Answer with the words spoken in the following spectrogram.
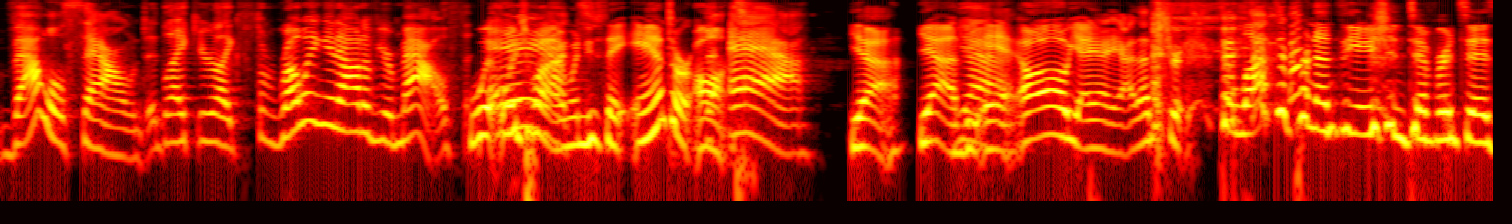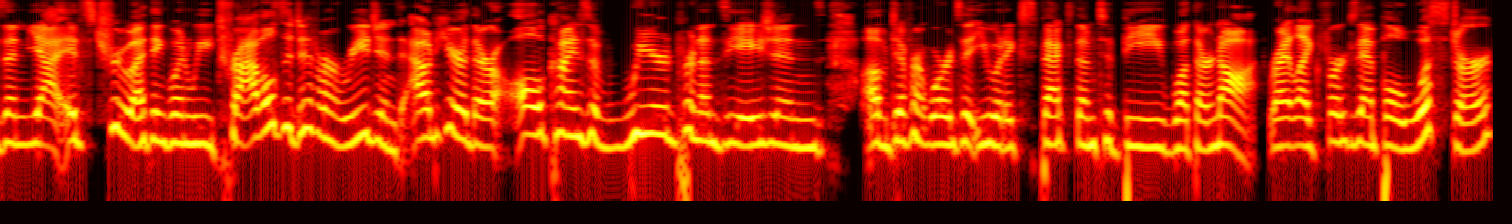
vowel sound. Like you're like throwing it out of your mouth. Wh- which one? When you say aunt or the aunt? ah. Yeah, yeah, Yeah. Oh, yeah, yeah, yeah. That's true. So lots of pronunciation differences, and yeah, it's true. I think when we travel to different regions out here, there are all kinds of weird pronunciations of different words that you would expect them to be what they're not. Right? Like for example, Worcester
